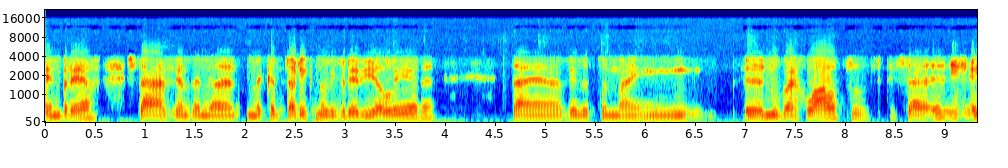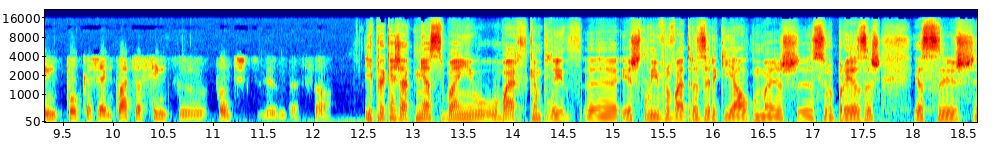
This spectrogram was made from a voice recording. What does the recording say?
em breve. Está à venda na, na Campetorico, na livraria Leira. Está à venda também uh, no Bairro Alto. Está em poucas, em quatro ou cinco pontos de venda só. E para quem já conhece bem o, o bairro de Campolide, uh, este livro vai trazer aqui algumas uh, surpresas, esses uh,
